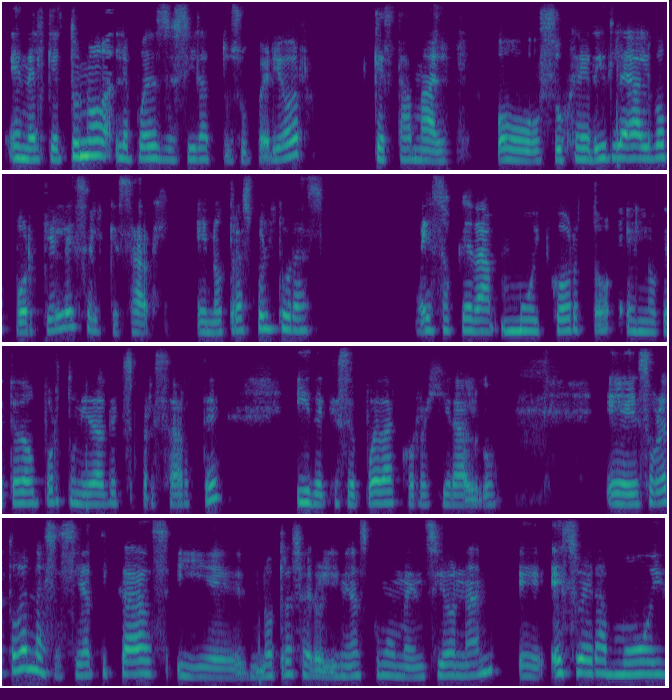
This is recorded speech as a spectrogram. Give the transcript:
en el que tú no le puedes decir a tu superior que está mal o sugerirle algo porque él es el que sabe. En otras culturas eso queda muy corto en lo que te da oportunidad de expresarte y de que se pueda corregir algo. Eh, sobre todo en las asiáticas y en otras aerolíneas, como mencionan, eh, eso era muy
